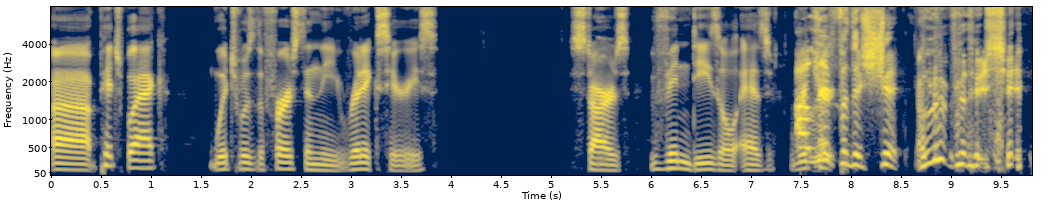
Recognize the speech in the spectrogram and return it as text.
Uh, Pitch Black, which was the first in the Riddick series, stars Vin Diesel as Richard. I live for this shit. I live for this shit.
